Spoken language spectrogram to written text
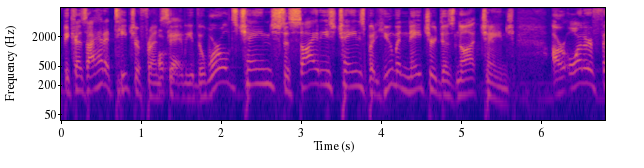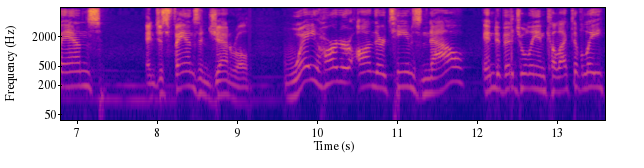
because I had a teacher friend okay. say to me, "The world's changed, society's changed, but human nature does not change." Our Oiler fans and just fans in general, way harder on their teams now, individually and collectively,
